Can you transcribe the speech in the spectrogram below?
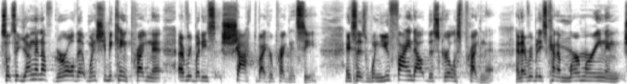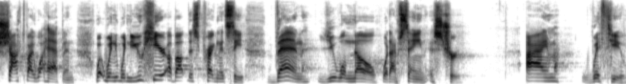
So it's a young enough girl that when she became pregnant, everybody's shocked by her pregnancy. And he says, when you find out this girl is pregnant and everybody's kind of murmuring and shocked by what happened, when, when you hear about this pregnancy, then you will know what I'm saying is true. I'm with you.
